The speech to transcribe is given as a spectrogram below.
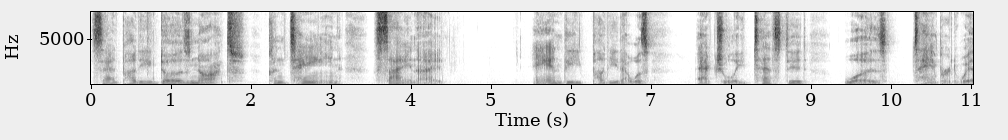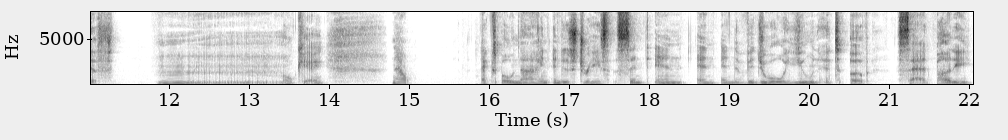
sad putty does not contain cyanide. And the putty that was actually tested was tampered with. Hmm, okay. Now, Expo 9 Industries sent in an individual unit of sad putty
